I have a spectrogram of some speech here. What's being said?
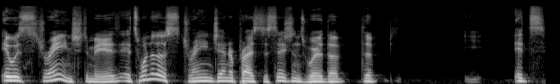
it was strange to me. It's one of those strange enterprise decisions where the the it's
